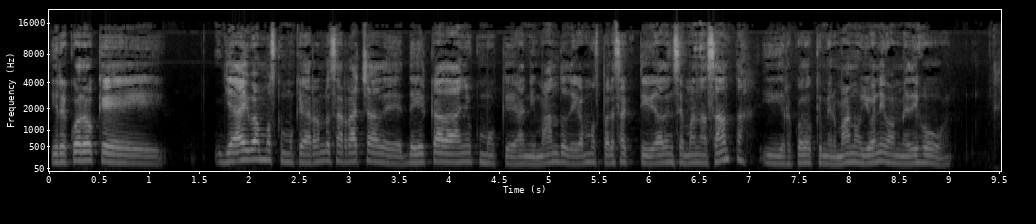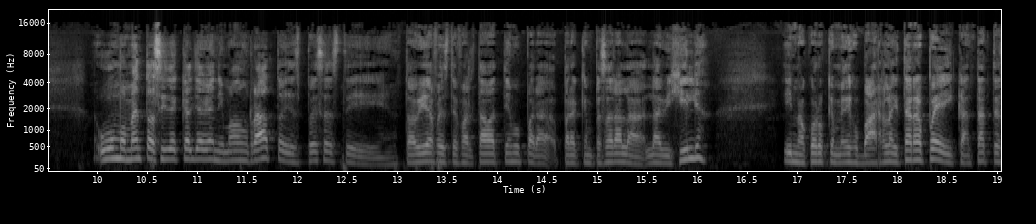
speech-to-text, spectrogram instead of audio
Y recuerdo que ya íbamos como que agarrando esa racha de, de, ir cada año como que animando, digamos, para esa actividad en Semana Santa. Y recuerdo que mi hermano Johnny me dijo, Hubo un momento así de que él ya había animado un rato y después este todavía este, faltaba tiempo para, para que empezara la, la vigilia. Y me acuerdo que me dijo, barra la guitarra pues y cantate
